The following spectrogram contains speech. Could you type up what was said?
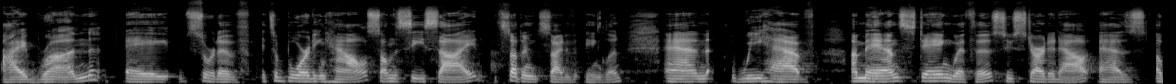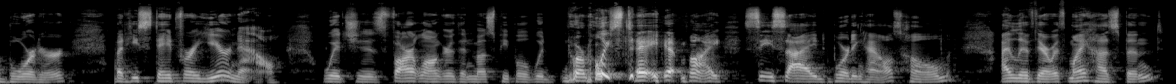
I run a sort of, it's a boarding house on the seaside, southern side of England. And we have a man staying with us who started out as a boarder, but he stayed for a year now, which is far longer than most people would normally stay at my seaside boarding house home. I live there with my husband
